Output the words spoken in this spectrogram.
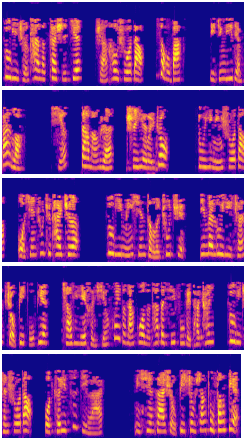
陆亦辰看了看时间，然后说道：“走吧，已经一点半了。”行，大忙人，事业为重。陆一鸣说道：“我先出去开车。”陆一鸣先走了出去，因为陆亦辰手臂不便，乔丽也很贤惠的拿过了他的西服给他穿。陆亦辰说道：“我可以自己来，你现在手臂受伤不方便，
